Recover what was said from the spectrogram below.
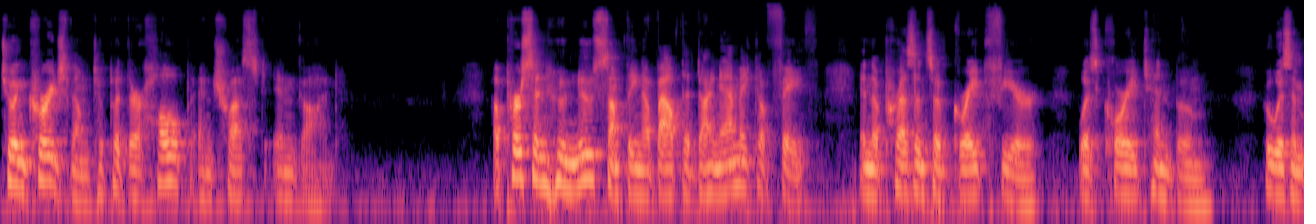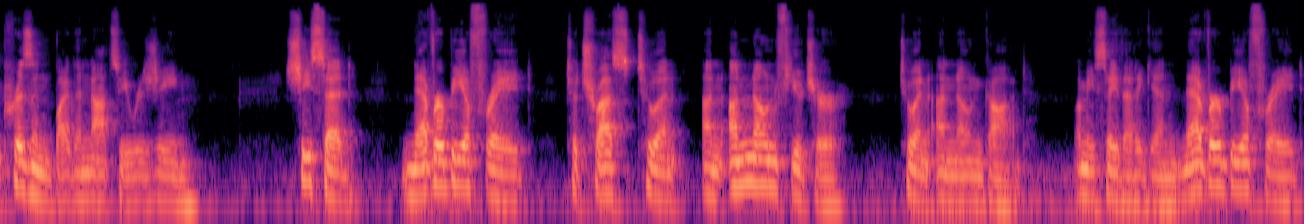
to encourage them to put their hope and trust in God. A person who knew something about the dynamic of faith in the presence of great fear was Corrie ten Boom, who was imprisoned by the Nazi regime. She said, Never be afraid to trust to an, an unknown future to an unknown God. Let me say that again. Never be afraid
